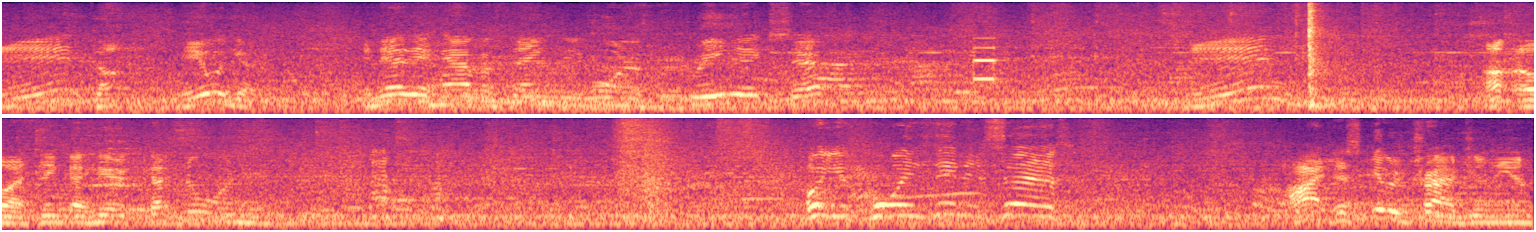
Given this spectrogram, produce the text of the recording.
And come. Here we go. And now they have a thing that you want to read and accept. And, uh-oh, I think I hear it cutting on. Put your coins in, it says. All right, let's give it a try, Julian.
